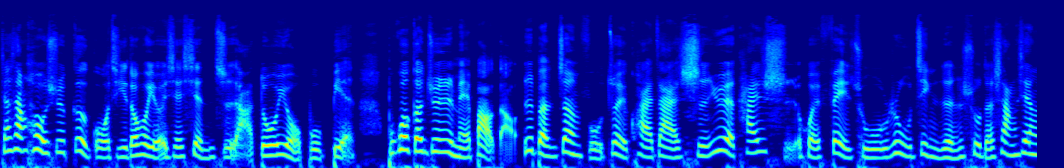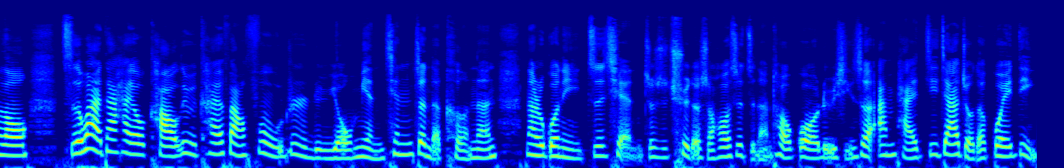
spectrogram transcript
加上后续各国其实都会有一些限制啊，多有不便。不过根据日媒报道，日本政府最快在十月开始会废除入境人数的上限喽。此外，他还有考虑开放赴日旅游免签证的可能。那如果你之前就是去的时候是只能透过旅行社安排机。加九的规定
